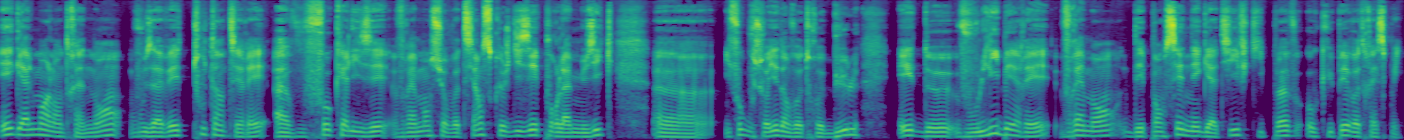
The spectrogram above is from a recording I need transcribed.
également à l'entraînement, vous avez tout intérêt à vous focaliser vraiment sur votre séance. Ce que je disais pour la musique, euh, il faut que vous soyez dans votre bulle et de vous libérer vraiment des pensées négatives qui peuvent occuper votre esprit.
